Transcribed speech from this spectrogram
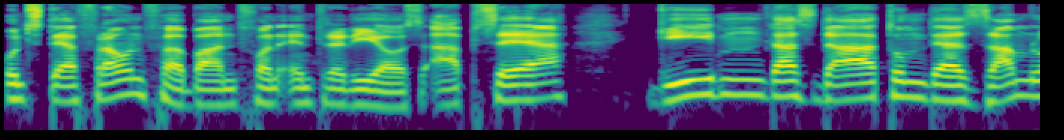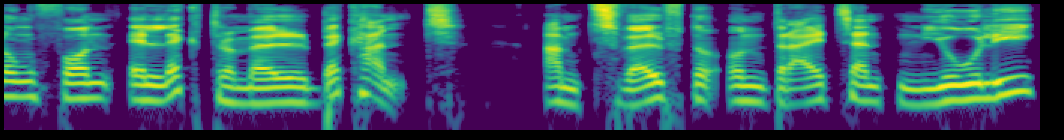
und der Frauenverband von Entre Rios Abser geben das Datum der Sammlung von Elektromüll bekannt. Am 12. und 13. Juli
